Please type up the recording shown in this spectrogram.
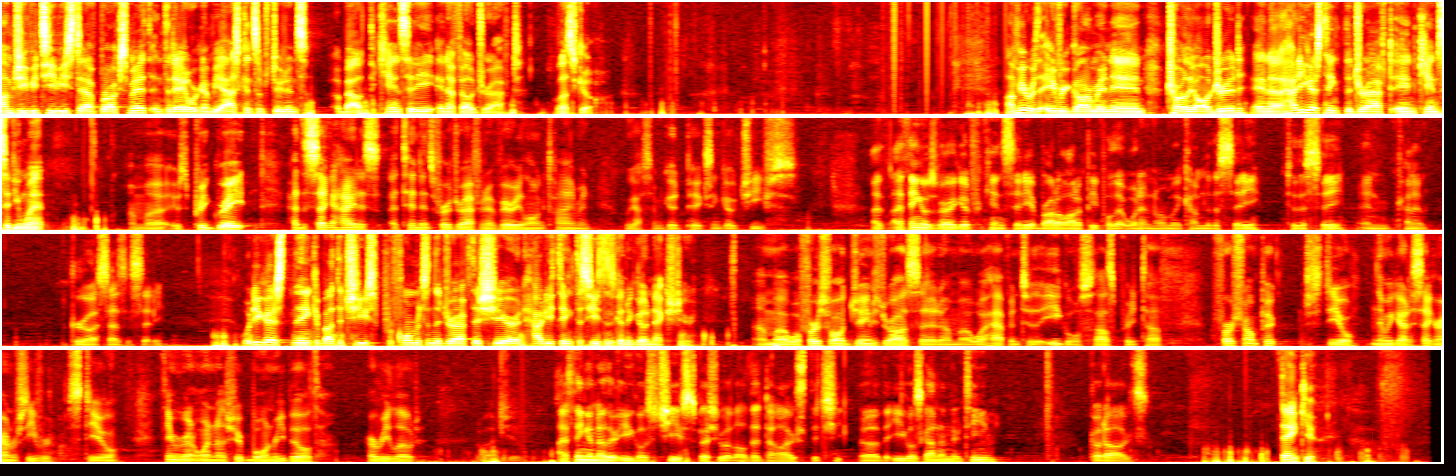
I'm GVTV staff Brock Smith, and today we're going to be asking some students about the Kansas City NFL Draft. Let's go. I'm here with Avery Garmon and Charlie Aldred. And uh, how do you guys think the draft in Kansas City went? Um, uh, it was pretty great. Had the second highest attendance for a draft in a very long time, and we got some good picks and go Chiefs. I, I think it was very good for Kansas City. It brought a lot of people that wouldn't normally come to the city to the city and kind of grew us as a city. What do you guys think about the Chiefs' performance in the draft this year, and how do you think the season's going to go next year? Um, uh, well, first of all, James Draws said, um, uh, "What happened to the Eagles?" That was pretty tough. First round pick, steal, and then we got a second round receiver, steal. I think we're gonna win another Super Bowl and rebuild or reload. What about you? I think another Eagles Chiefs, especially with all the dogs the uh, the Eagles got on their team. Go dogs. Thank you.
